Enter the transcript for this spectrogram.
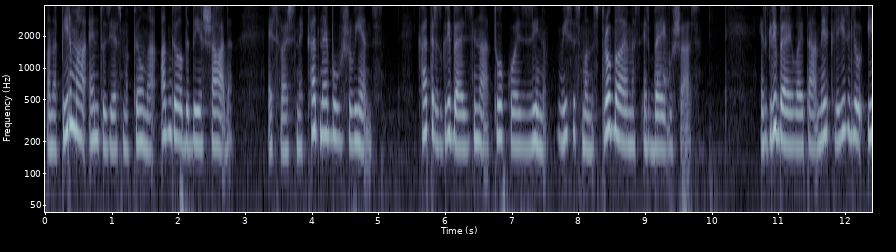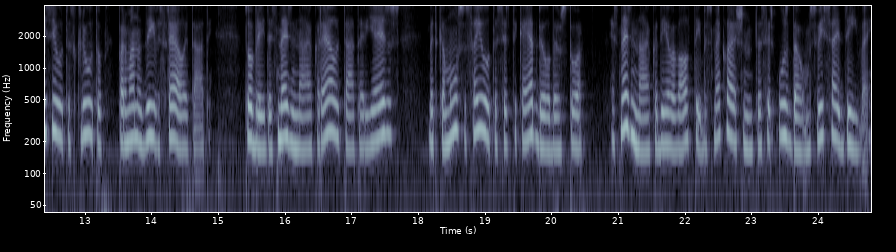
Mana pirmā entuziasma pilnā atbilde bija šāda – es vairs nekad nebūšu viens. Katrs gribēs zināt to, ko es zinu, visas manas problēmas ir beigušās. Es gribēju, lai tā mirkļa izjūtas kļūtu par manu dzīves realitāti, Tobrīd es nezināju, ka realitāte ir Jēzus, bet ka mūsu sajūtas ir tikai atbilde uz to. Es nezināju, ka Dieva valstības meklēšana tas ir uzdevums visai dzīvei.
